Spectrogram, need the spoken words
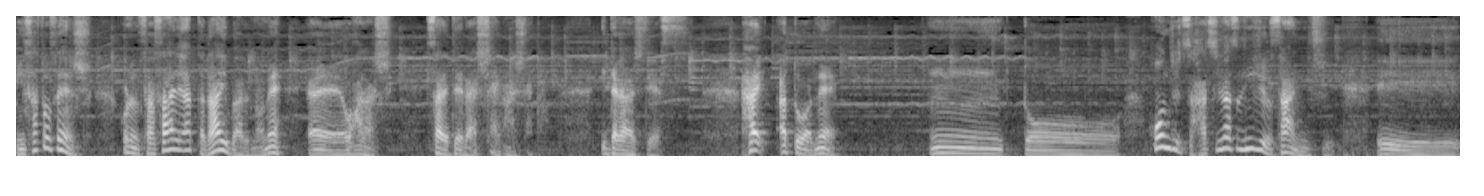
美里選手、これの支え合ったライバルのね、えー、お話されていらっしゃいましたと。いった形です。はい、あとはね、うーんと、本日8月23日、えー、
